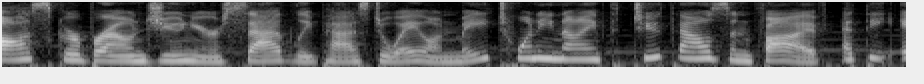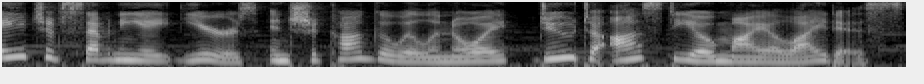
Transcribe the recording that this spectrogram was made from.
Oscar Brown Jr. sadly passed away on May 29, 2005, at the age of 78 years in Chicago, Illinois, due to osteomyelitis.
